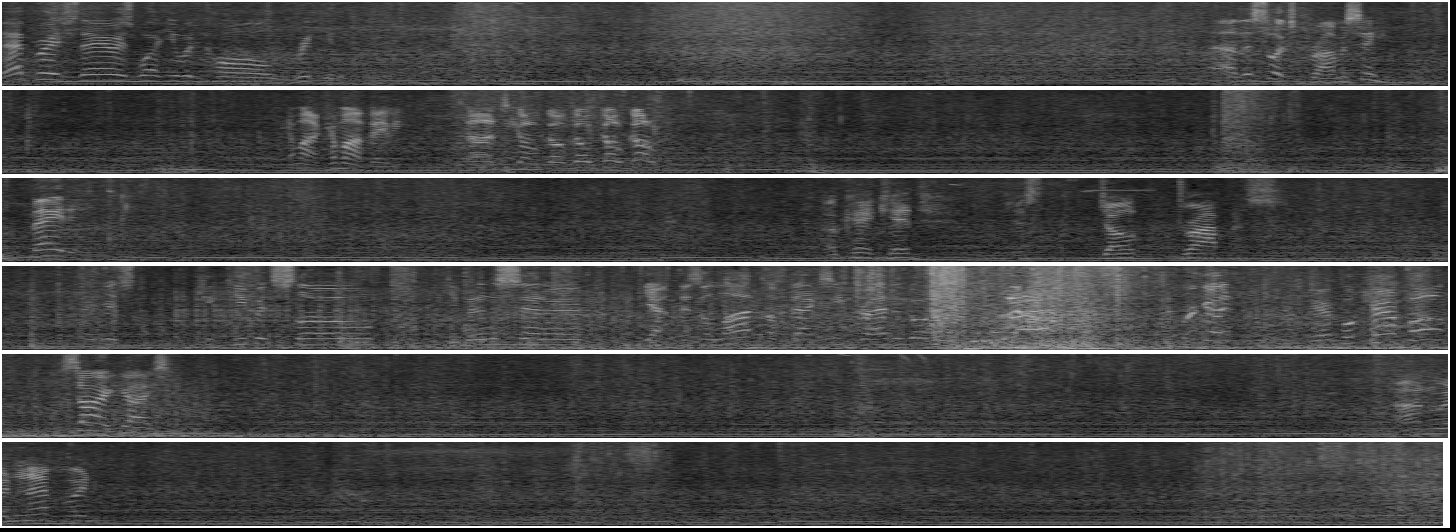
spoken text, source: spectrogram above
That bridge there is what you would call rickety. Uh, this looks promising. Come on, come on, baby. Uh, Let's go, go, go, go, go! Made it. Okay, kid. Just don't drop us. Just keep, keep it slow, keep it in the center. Yeah, there's a lot of backseat driving going on. Ah! We're good. Careful, careful! Sorry, guys. Onward and upward.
